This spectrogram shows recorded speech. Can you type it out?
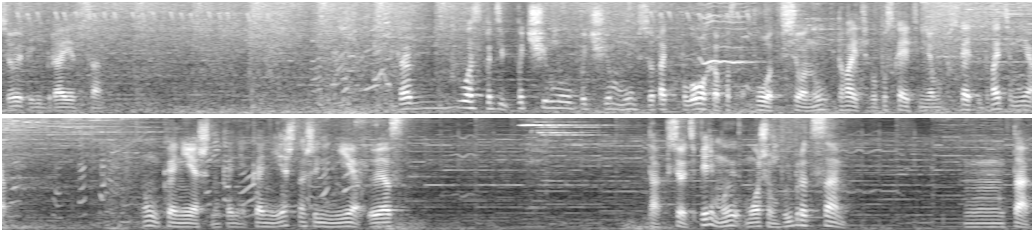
все это играется. Да господи, почему, почему все так плохо? Вот, все, ну давайте, выпускайте меня, выпускайте, давайте мне... Ну, конечно, конечно, конечно же, не С. Так, все, теперь мы можем выбраться. М так.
